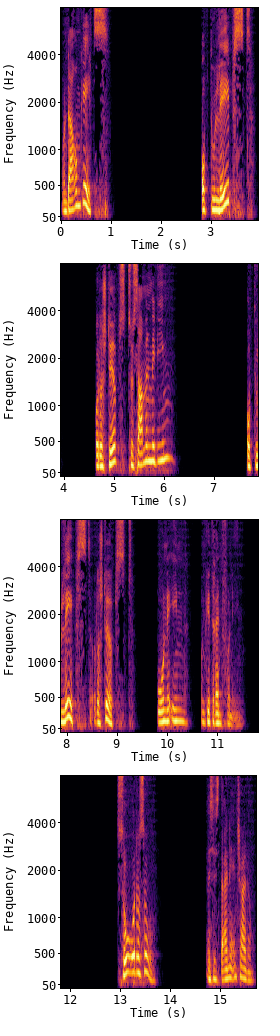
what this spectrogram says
Und darum geht's. Ob du lebst oder stirbst zusammen mit ihm, ob du lebst oder stirbst ohne ihn und getrennt von ihm. So oder so. Es ist deine Entscheidung.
